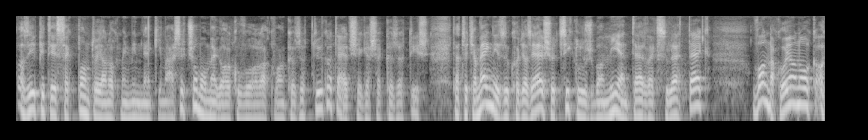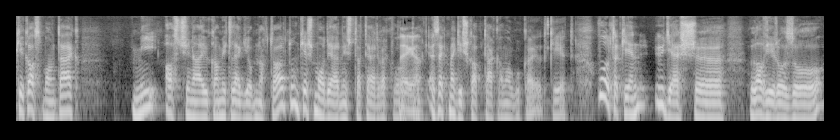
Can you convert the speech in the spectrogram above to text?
az építészek pont olyanok, mint mindenki más. Egy csomó megalkuvó alak van közöttük, a tehetségesek között is. Tehát, hogyha megnézzük, hogy az első ciklusban milyen tervek születtek, vannak olyanok, akik azt mondták, mi azt csináljuk, amit legjobbnak tartunk, és modernista tervek voltak. Igen. Ezek meg is kapták a magukat két. Voltak ilyen ügyes, lavírozó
